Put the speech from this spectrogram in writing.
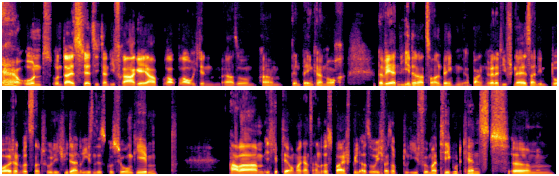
Und, und da ist, stellt sich dann die Frage, ja, bra brauche ich den, also ähm, den Banker noch? Da werden die internationalen Banken, Banken relativ schnell sein. In Deutschland wird es natürlich wieder eine Riesendiskussion geben. Aber ähm, ich gebe dir auch mal ein ganz anderes Beispiel. Also ich weiß nicht, ob du die Firma Tegut kennst. Ähm,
